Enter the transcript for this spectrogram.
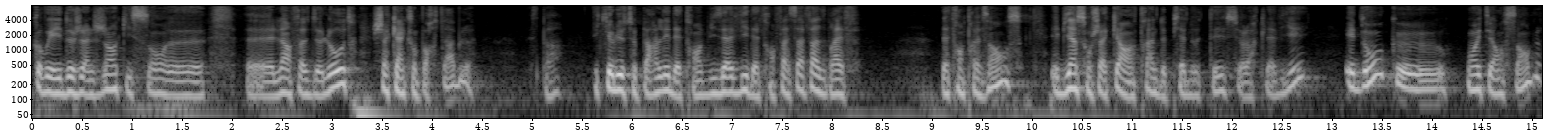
quand vous voyez deux jeunes gens qui sont euh, l'un en face de l'autre, chacun avec son portable, n'est-ce pas Et qui, au lieu de se parler, d'être en vis-à-vis, d'être en face à face, bref, d'être en présence, eh bien, sont chacun en train de pianoter sur leur clavier, et donc ont été ensemble,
